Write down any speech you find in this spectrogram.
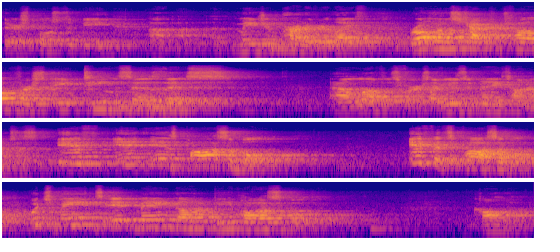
they're supposed to be uh, a major part of your life. Romans chapter 12, verse 18 says this and I love this verse, I've used it many times, is if it is possible. If it's possible, which means it may not be possible, comma.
